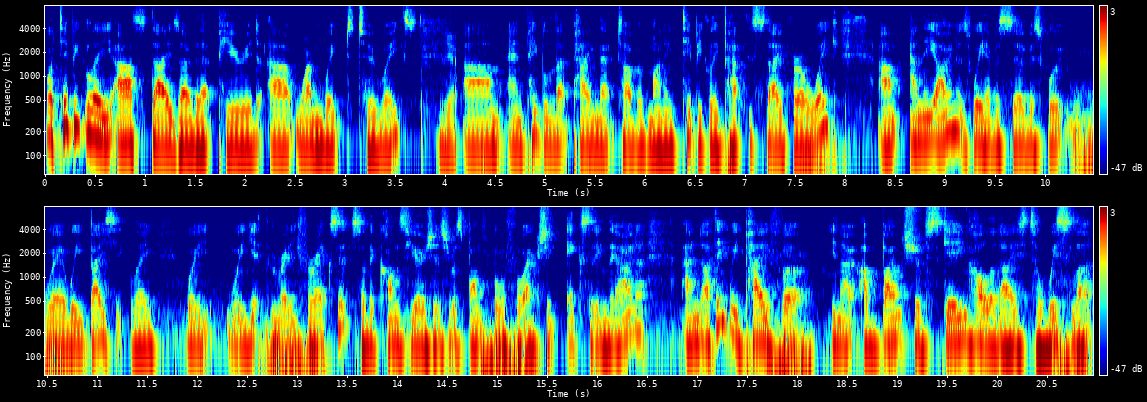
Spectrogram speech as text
Well, typically our stays over that period are one week to two weeks. yeah, Um, and people that paying that type of money typically pay, stay for a week. Um, and the owners, we have a service where, where we basically we we get them ready for exit. So the concierge is responsible for actually exiting the owner. And I think we pay for you know a bunch of skiing holidays to Whistler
